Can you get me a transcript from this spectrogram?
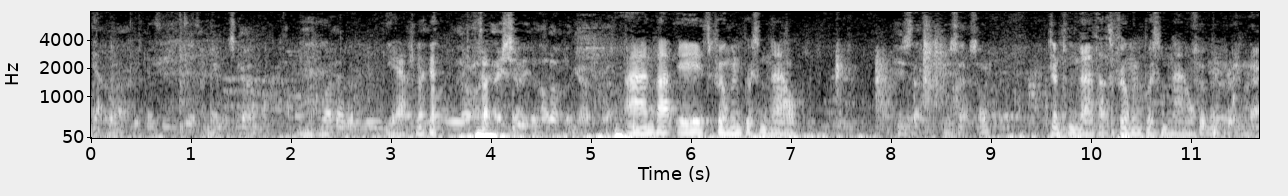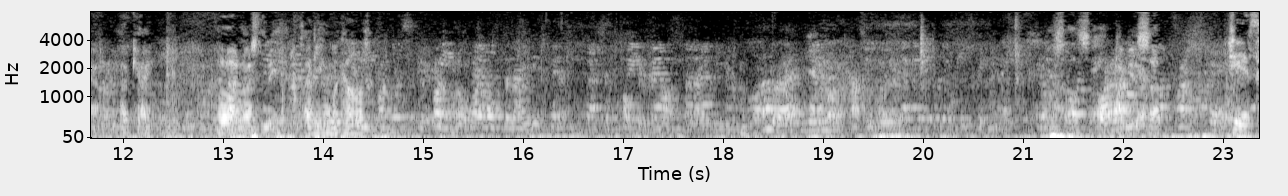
Yeah. I knew what's going on. Yeah. All right, So- I'll have a look and that is Filming Britain Now. Who's that? Who's that? Sorry. Gentleman there, that's Filming Britain Now. Britain now. Okay. All right. Nice to meet you. Give you my card. I'll, I'll, I'll give you a sub. Cheers.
